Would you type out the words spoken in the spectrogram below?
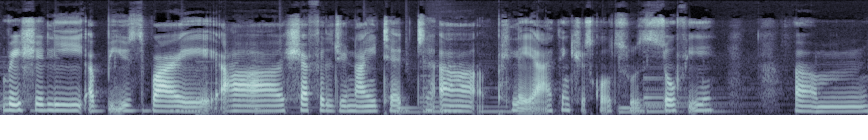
racially abused by a sheffield united uh, player. I think she was called sophie um,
